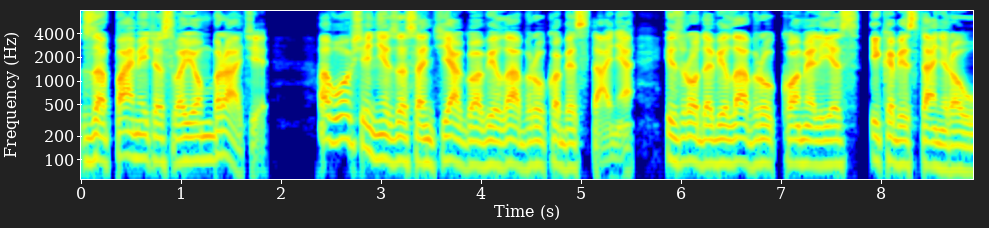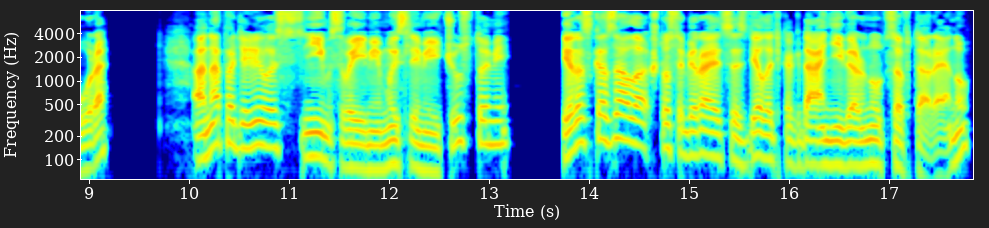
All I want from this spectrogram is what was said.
за память о своем брате, а вовсе не за Сантьяго Вилабру Кобестаня из рода Вилабру Комельес и Кобестань Раура. Она поделилась с ним своими мыслями и чувствами и рассказала, что собирается сделать, когда они вернутся в Торену,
